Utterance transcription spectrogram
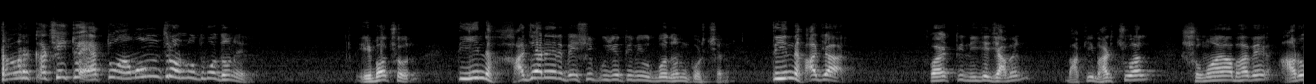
তার কাছেই তো এত আমন্ত্রণ উদ্বোধনের। এবছর তিন হাজারের বেশি পুজো তিনি উদ্বোধন করছেন। তিন হাজার কয়েকটি নিজে যাবেন, বাকি ভার্চুয়াল সময় অভাবে আরও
